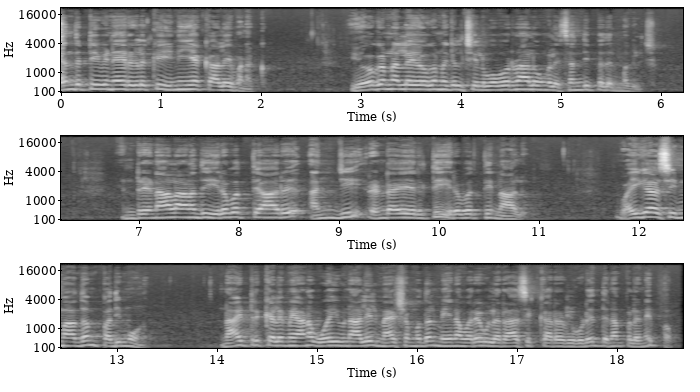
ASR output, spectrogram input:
சேர்ந்த டிவி நேயர்களுக்கு இனிய காலை வணக்கம். யோகம் நல்ல யோகம் நிகழ்ச்சியில் ஒவ்வொரு நாளும் உங்களை சந்திப்பதில் மகிழ்ச்சி. இன்றைய நாளானது இருபத்தி ஆறு அஞ்சு ரெண்டாயிரத்தி இருபத்தி நாலு. வைகாசி மாதம் பதிமூணு. ஞாயிற்றுக்கிழமையான ஓய்வு நாளில் மேஷம் முதல் மீனம் வரை உள்ள ராசிக்காரர்களுடைய தினப்பலனை பார்ப்போம்.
